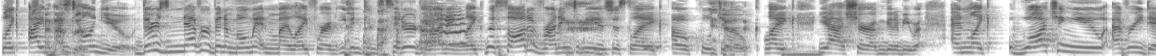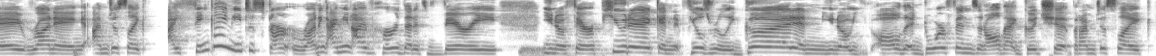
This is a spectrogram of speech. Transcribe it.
Like I, am telling you, there's never been a moment in my life where I've even considered running. Like the thought of running to me is just like, oh, cool joke. Like, yeah, sure, I'm gonna be. And like watching you every day running, I'm just like, I think I need to start running. I mean, I've heard that it's very, you know, therapeutic and it feels really good and, you know, all the endorphins and all that good shit. But I'm just like,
